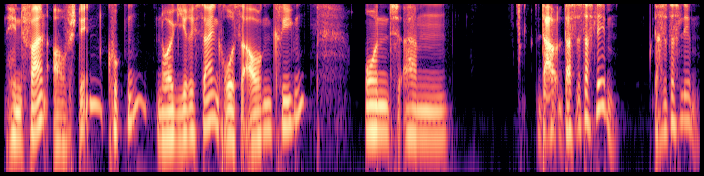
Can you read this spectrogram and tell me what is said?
hinfallen, aufstehen, gucken, neugierig sein, große Augen kriegen und ähm, da, das ist das Leben. Das ist das Leben.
